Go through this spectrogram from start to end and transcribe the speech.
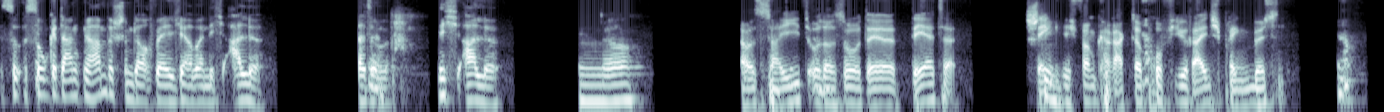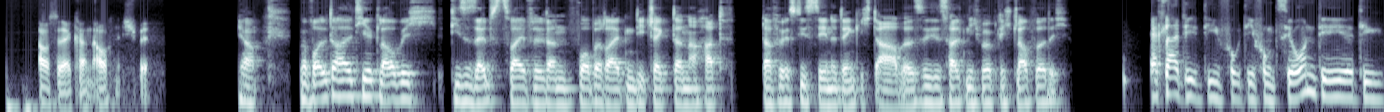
So, so, Gedanken haben bestimmt auch welche, aber nicht alle. Also, ja. nicht alle. Ja. Aber Said oder so, der, der hätte, denke ich, vom Charakterprofil reinspringen müssen. Ja. Außer er kann auch nicht schwimmen. Ja, man wollte halt hier, glaube ich, diese Selbstzweifel dann vorbereiten, die Jack danach hat. Dafür ist die Szene, denke ich, da, aber sie ist halt nicht wirklich glaubwürdig. Ja klar, die, die, die Funktion, die, die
